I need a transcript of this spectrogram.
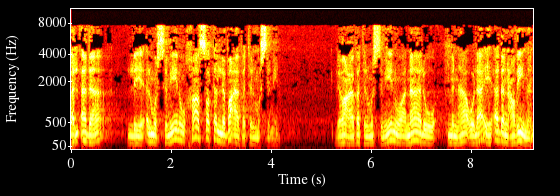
الأذى للمسلمين وخاصة لضعفة المسلمين. لضعفة المسلمين ونالوا من هؤلاء أذى عظيما.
